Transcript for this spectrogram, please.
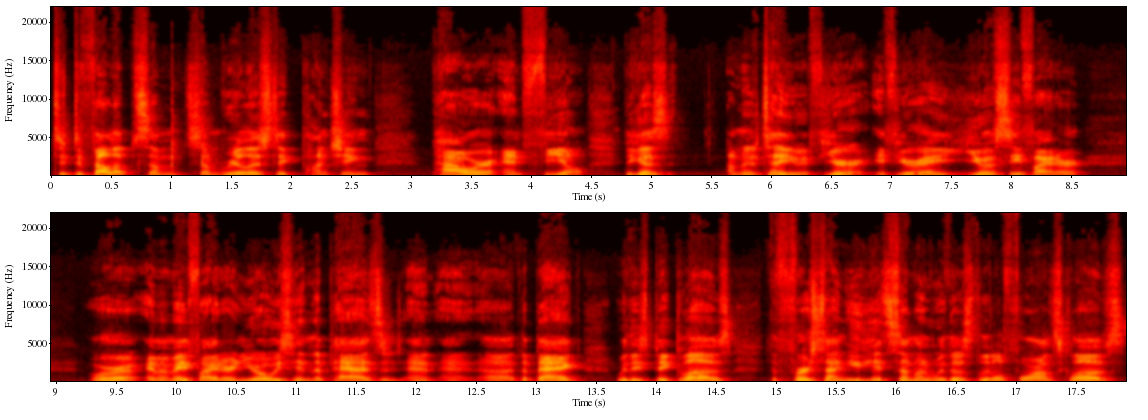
to develop some some realistic punching power and feel. Because I'm going to tell you if you're if you're a UFC fighter or a MMA fighter and you're always hitting the pads and, and, and uh, the bag with these big gloves, the first time you hit someone with those little four ounce gloves,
